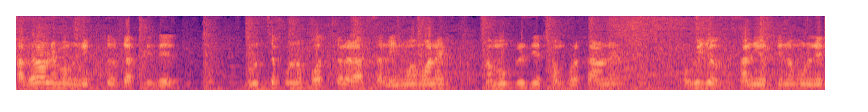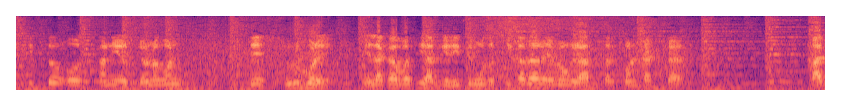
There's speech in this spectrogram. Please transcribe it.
সাধারণ এবং নিত্য যাত্রীদের গুরুত্বপূর্ণ পথ চলা রাস্তা নিম্নমানের সামগ্রী দিয়ে সম্প্রসারণের অভিযোগ স্থানীয় তৃণমূল নেতৃত্ব ও স্থানীয় জনগণদের শুরু করে এলাকাবাসী আজকে রীতিমতো ঠিকাদার এবং রাস্তার কন্ট্রাক্টর কাজ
